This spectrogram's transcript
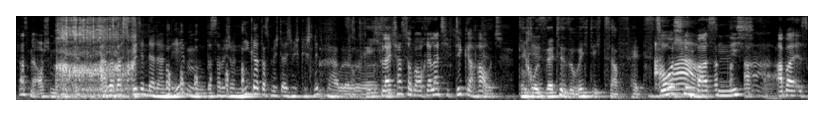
Das ist mir auch schon mal passiert. Aber was geht denn da daneben? Das habe ich noch nie gehabt, dass, mich, dass ich mich geschnitten habe oder so. richtig. Vielleicht hast du aber auch relativ dicke Haut. Die Rosette so richtig zerfetzt. So Aua. schlimm war es nicht, aber es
